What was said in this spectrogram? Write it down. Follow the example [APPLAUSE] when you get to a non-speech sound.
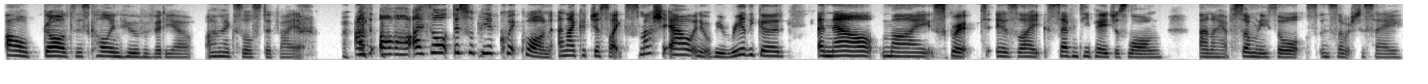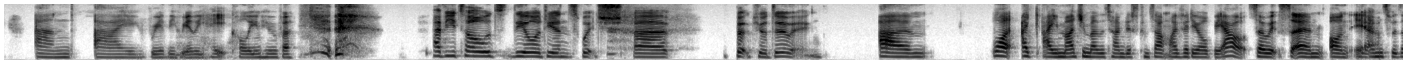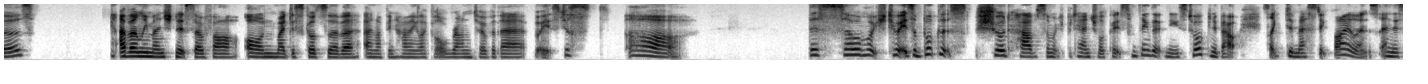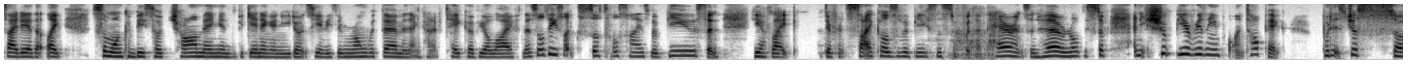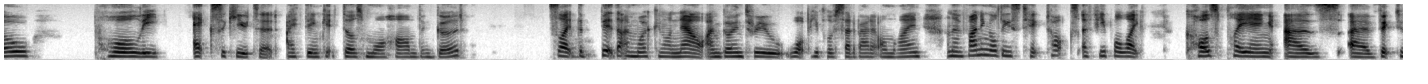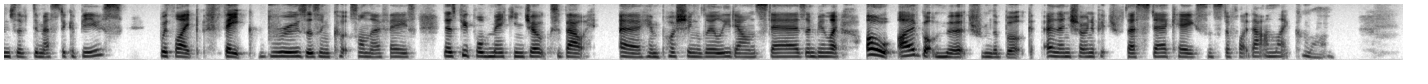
Oh God, this Colleen Hoover video. I'm exhausted by it. I th- oh, I thought this would be a quick one and I could just like smash it out and it would be really good. And now my script is like 70 pages long and I have so many thoughts and so much to say. And I really, really hate Colleen Hoover. [LAUGHS] Have you told the audience which uh, book you're doing? um well I, I imagine by the time this comes out my video will be out so it's um on it Yeah. ends with us i've only mentioned it so far on my discord server and i've been having like a little rant over there but it's just oh there's so much to it. It's a book that should have so much potential because it's something that needs talking about. It's like domestic violence and this idea that like someone can be so charming in the beginning and you don't see anything wrong with them and then kind of take over your life. And there's all these like subtle signs of abuse and you have like different cycles of abuse and stuff with her parents and her and all this stuff. And it should be a really important topic but it's just so poorly executed i think it does more harm than good it's like the bit that i'm working on now i'm going through what people have said about it online and i'm finding all these tiktoks of people like cosplaying as uh, victims of domestic abuse with like fake bruises and cuts on their face there's people making jokes about uh, him pushing Lily downstairs and being like, "Oh, I've got merch from the book," and then showing a picture of their staircase and stuff like that. I'm like, "Come on."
